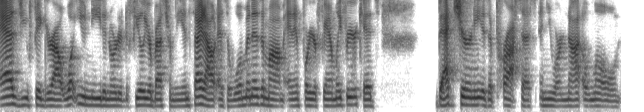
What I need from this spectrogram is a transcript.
as you figure out what you need in order to feel your best from the inside out as a woman, as a mom, and for your family, for your kids. That journey is a process, and you are not alone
